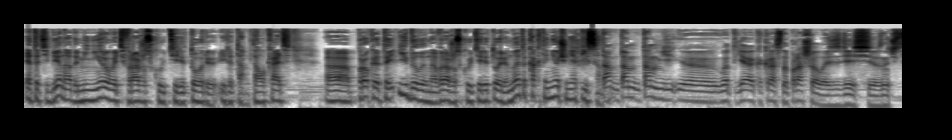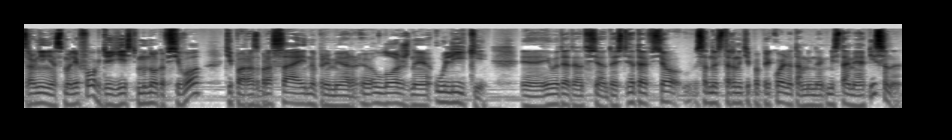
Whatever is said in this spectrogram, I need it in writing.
это тебе надо минировать вражескую территорию или там толкать э, проклятые идолы на вражескую территорию, но это как-то не очень описано. Там, там, там э, вот я как раз напрашивалась здесь, значит, сравнение с Малифо, где есть много всего, типа разбросай, например, э, ложные улики э, и вот это вот все. То есть это все, с одной стороны, типа прикольно там местами описано,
